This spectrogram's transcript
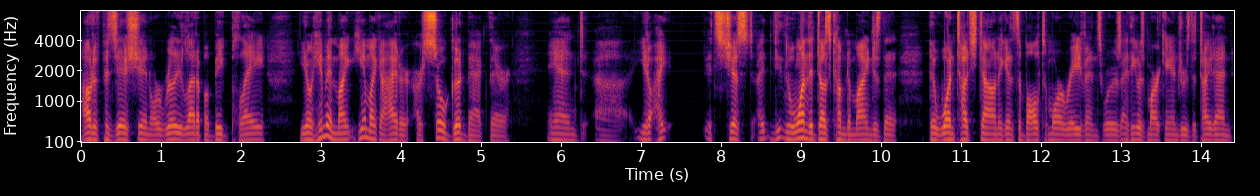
out of position or really let up a big play. You know, him and Mike, he and Micah Hyde are, are so good back there, and uh, you know, I it's just I, the, one that does come to mind is the the one touchdown against the Baltimore Ravens, whereas I think it was Mark Andrews, the tight end,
